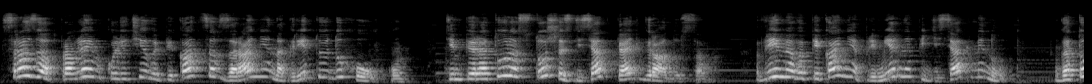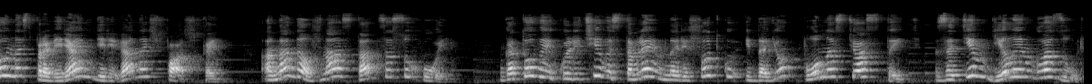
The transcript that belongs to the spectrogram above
Сразу отправляем куличи выпекаться в заранее нагретую духовку. Температура 165 градусов. Время выпекания примерно 50 минут. Готовность проверяем деревянной шпажкой. Она должна остаться сухой. Готовые куличи выставляем на решетку и даем полностью остыть. Затем делаем глазурь.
